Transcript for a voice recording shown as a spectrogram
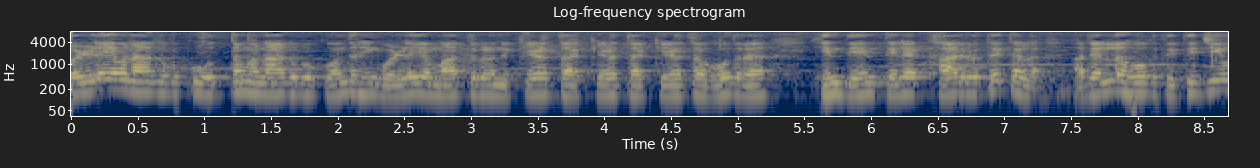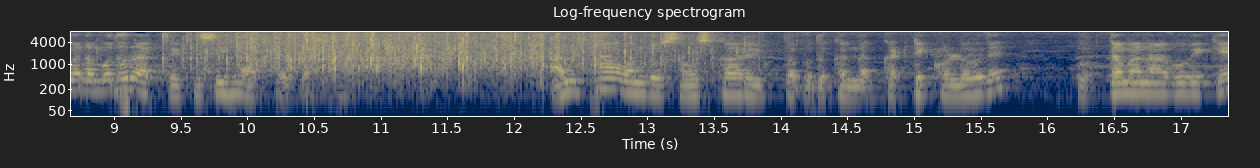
ಒಳ್ಳೆಯವನಾಗಬೇಕು, ಉತ್ತಮನಾಗಬೇಕು ಅಂದ್ರೆ ಹಿಂಗ ಒಳ್ಳೆಯ ಮಾತುಗಳನ್ನು ಕೇಳ್ತಾ ಕೇಳ್ತಾ ಕೇಳ್ತಾ ಹೋದ್ರೆ ಹಿಂದೇನು ತಲೆ ಖಾರ ಇರ್ತೈತಲ್ಲ, ಅದೆಲ್ಲ ಹೋಗ್ತೈತಿ, ಜೀವನ ಮಧುರ ಆಗ್ತೈತಿ, ಸಿಹಿ ಆಗ್ತೈತಿ ಅಂಥ ಒಂದು ಸಂಸ್ಕಾರಯುಕ್ತ ಬದುಕನ್ನು ಕಟ್ಟಿಕೊಳ್ಳುವುದೇ ಉತ್ತಮನಾಗುವಿಕೆ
